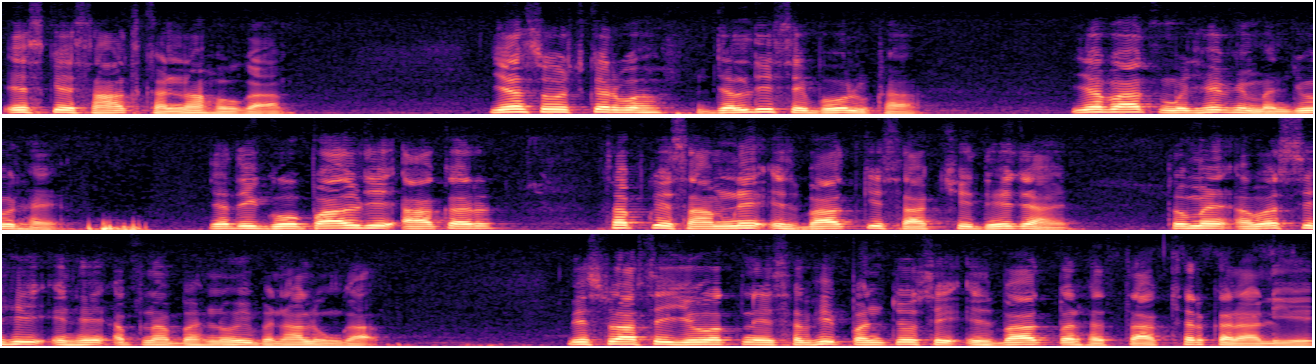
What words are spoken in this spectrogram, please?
इसके साथ करना होगा। यह सोचकर वह जल्दी से बोल उठा यह बात मुझे भी मंजूर है। यदि गोपाल जी आकर सबके सामने इस बात की साक्षी दे जाएँ, तो मैं अवश्य ही इन्हें अपना बहनोई बना लूँगा। विश्वासी युवक ने सभी पंचों से इस बात पर हस्ताक्षर करा लिए,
